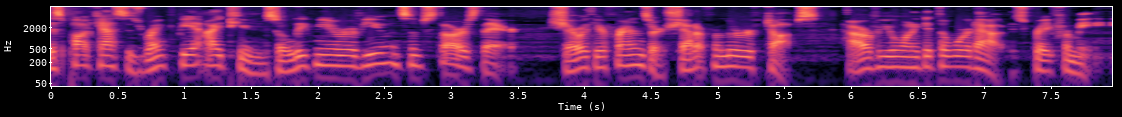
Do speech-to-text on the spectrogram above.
This podcast is ranked via iTunes, so leave me a review and some stars there. Share with your friends or shout it from the rooftops. However you want to get the word out, it's great for me.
